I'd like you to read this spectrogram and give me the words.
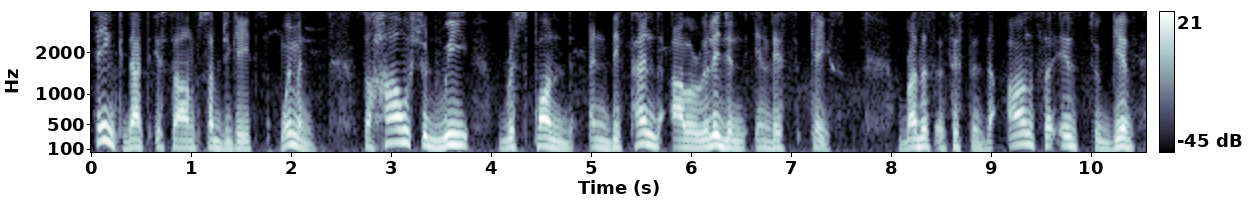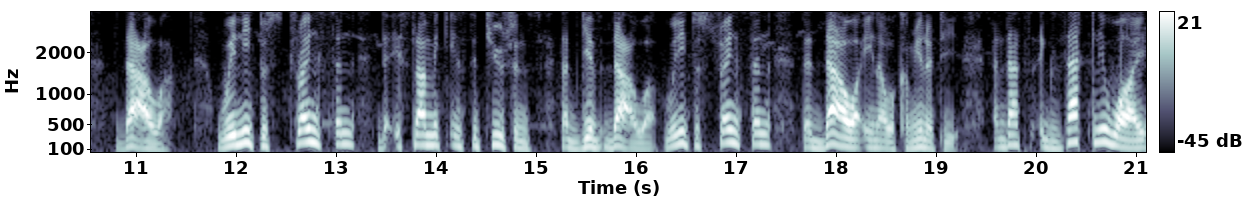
think that Islam subjugates women. So how should we respond and defend our religion in this case? Brothers and sisters, the answer is to give da'wah. We need to strengthen the Islamic institutions that give da'wah. We need to strengthen the da'wah in our community. And that's exactly why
